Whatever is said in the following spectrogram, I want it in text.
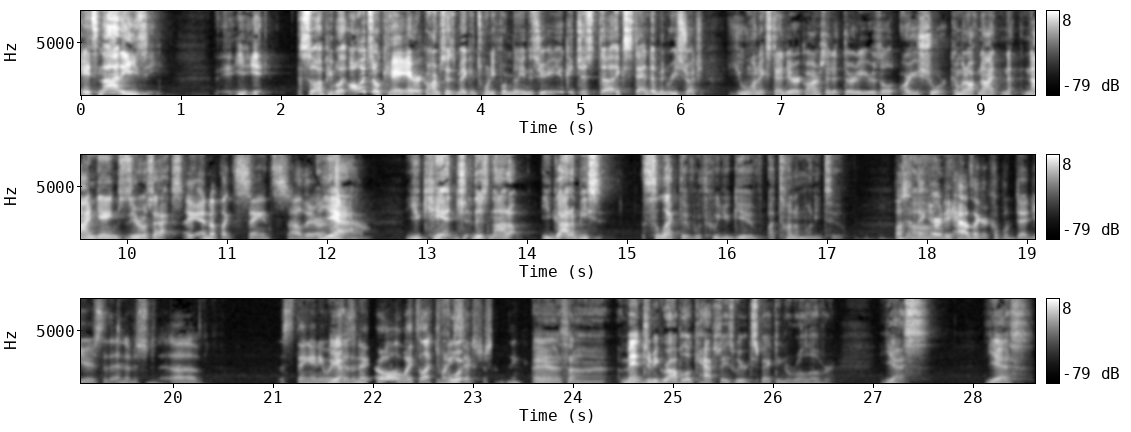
It's not easy. So people are like, oh, it's okay. Arik Armstead's making twenty four million this year. You could just uh, extend him and restructure. You want to extend Arik Armstead at thirty years old? Are you sure? Coming off nine n- nine games, zero sacks. they end up like Saints. How they are. Yeah, now. you can't. There's not a. You got to be selective with who you give a ton of money to. Plus, I think he already has like a couple dead years at the end of his uh this thing anyway. Yeah. Doesn't it go all the way to like Vo- 26 or something? And so, uh, meant Jimmy Garoppolo cap space we were expecting to roll over. Yes, yes,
